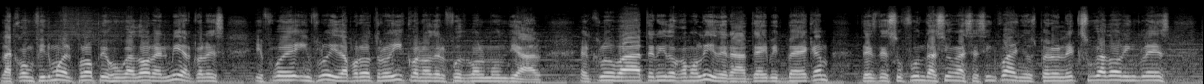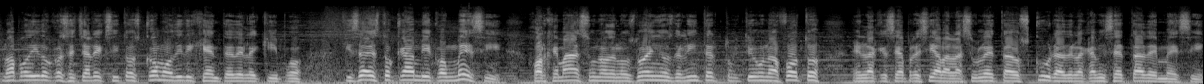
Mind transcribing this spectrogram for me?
la confirmó el propio jugador el miércoles y fue influida por otro ícono del fútbol mundial. El club ha tenido como líder a David Beckham desde su fundación hace cinco años, pero el exjugador inglés no ha podido cosechar éxitos como dirigente del equipo. Quizá esto cambie con Messi. Jorge Más, uno de los dueños del Inter, tuiteó una foto en la que se apreciaba la silueta oscura de la camiseta de Messi.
